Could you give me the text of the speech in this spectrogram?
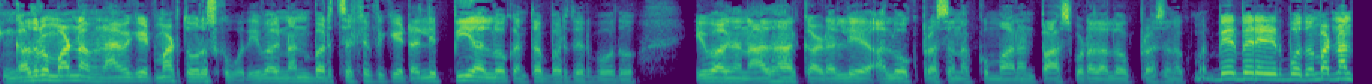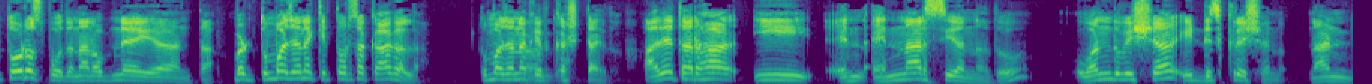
ಹೆಂಗಾದ್ರೂ ಮಾಡಿ ನಾವು ನ್ಯಾವಿಗೇಟ್ ಮಾಡಿ ತೋರಿಸ್ಕೋಬಹುದು ಇವಾಗ ನನ್ನ ಬರ್ತ್ ಸರ್ಟಿಫಿಕೇಟ್ ಅಲ್ಲಿ ಪಿ ಅಲೋಕ್ ಅಂತ ಬರ್ದಿರ್ಬೋದು. ಇವಾಗ ನನ್ನ ಆಧಾರ್ ಕಾರ್ಡ್ ಅಲ್ಲಿ ಅಲೋಕ್ ಪ್ರಸನ್ನ ಕುಮಾರ್ ನನ್ನ ಪಾಸ್ಪೋರ್ಟ್ ಅಲ್ಲಿ ಅಲೋಕ್ ಪ್ರಸನ್ನ ಕುಮಾರ್ ಬೇರೆ ಬೇರೆ ಇರ್ಬೋದು. ಬಟ್ ನಾನು ತೋರಿಸ್ಬೋದು ನಾನು ಒಬ್ನೇ ಅಂತ. ಬಟ್ ತುಂಬಾ ಜನಕ್ಕೆ ತೋರ್ಸಕ್ ಆಗಲ್ಲ ತುಂಬಾ ಜನಕ್ಕೆ ಕಷ್ಟ ಇದು. ಅದೇ ತರಹ ಈ ಎನ್ ಆರ್ ಸಿ ಅನ್ನೋದು ಒಂದು ವಿಷಯ ಈ ಡಿಸ್ಕ್ರಿಷನ್ ನಾನ್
